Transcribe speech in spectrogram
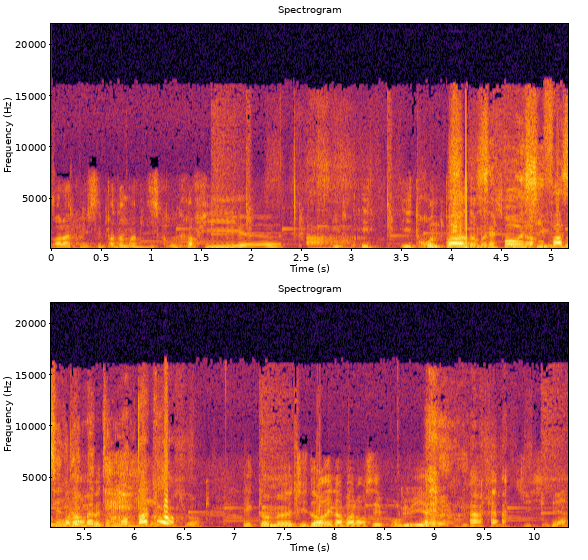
voilà quoi, c'est pas dans ma discographie, euh, Ah. il, tr- il- il trône pas dans ma C'est pas discographie. aussi facile de voilà, mettre fait, tout le monde d'accord. Et comme euh, Didor il a balancé, pour lui, euh, suicidaire,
